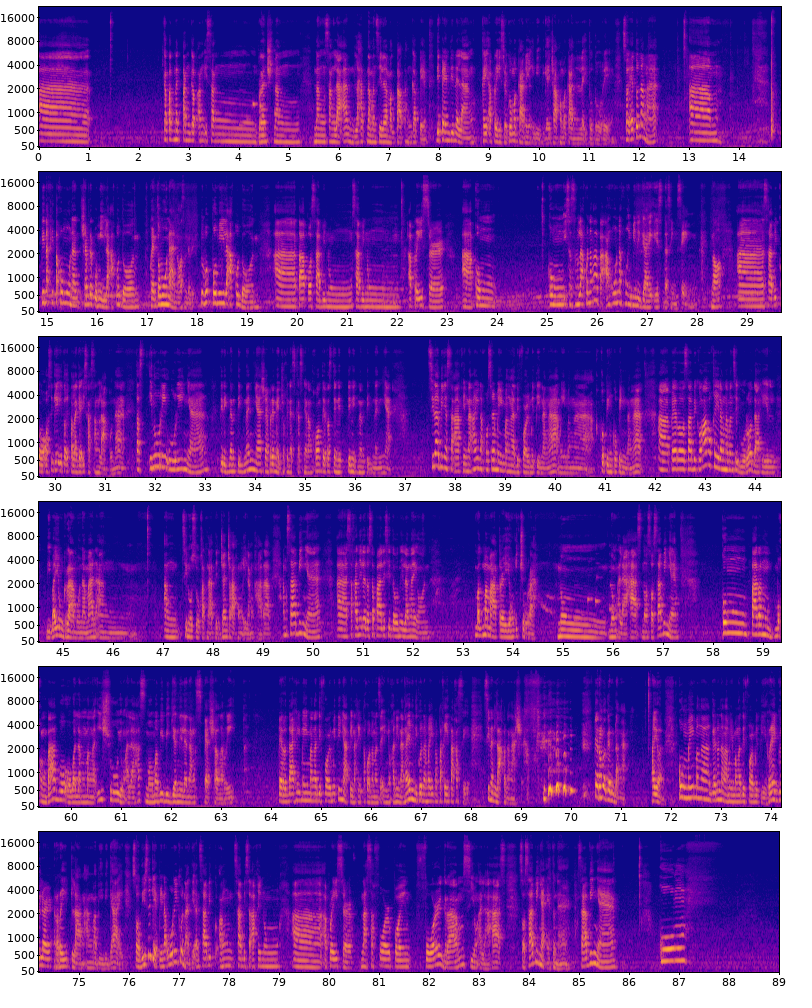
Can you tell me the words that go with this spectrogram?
ah, kapag nagtanggap ang isang branch ng ng sanglaan, lahat naman sila magtatanggap eh. Depende na lang kay appraiser kung magkano yung ibibigay tsaka kung magkano nila ituturing. So, eto na nga, um, pinakita ko muna, syempre pumila ako doon. Kwento muna, no? Sandali. Pu- Pumila ako doon. ah tapos sabi nung, sabi nung appraiser, ah kung kung isasangla ko na nga ba, ang una kong ibinigay is the sing-sing, no? Ah, sabi ko, o sige, ito talaga isasangla ko na. Tapos inuri-uri niya, tinignan-tignan niya, syempre medyo kinaskas niya ng konti, tapos tinignan-tignan niya. Sinabi niya sa akin na, ay naku sir, may mga deformity na nga, may mga kuping-kuping na nga. Ah, pero sabi ko, ah okay lang naman siguro dahil, di ba yung gramo naman ang ang sinusukat natin dyan, tsaka kung ilang karat. Ang sabi niya, ah, sa kanila daw, sa policy daw nila ngayon, magmamatter yung itsura nung nung alahas no? So sabi niya kung parang mukhang bago o walang mga issue yung alahas mo mabibigyan nila ng special rate. Pero dahil may mga deformity nga pinakita ko naman sa inyo kanina ngayon hindi ko na maipapakita kasi sinanla ko na nga siya. Pero maganda nga Ayun, kung may mga gano'n na nga, may mga deformity, regular rate lang ang mabibigay. So, di sige, pinauri ko na. Di, ang sabi, ko, ang sabi sa akin nung ah, appraiser, nasa 4.4 grams yung alahas. So, sabi niya, eto na. Sabi niya, kung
